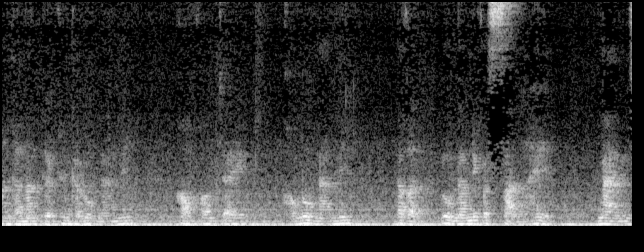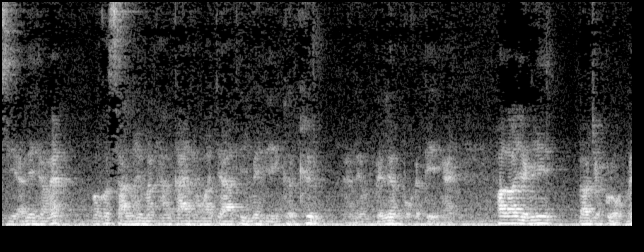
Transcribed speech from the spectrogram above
มันกำลังเกิดขึ้นกับรูปน้ำนี้ความความใจของรูปน้ำนี้ แล้วก็รูปน้ำนี้ก็สั่งให้นายมันเสียนี่ใช่ไหมมันก็สั่งให้มาทางกายทางวาจาที่ไม่ดีเกิดขึ้นอันนี้เป็นเรื่องปกติไงพอเราอย่างนี้เราจะโกรธไหม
